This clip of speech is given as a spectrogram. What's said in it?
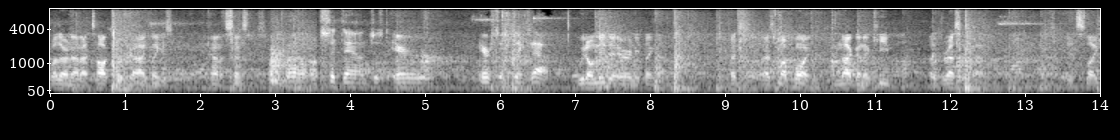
whether or not I talk to a guy, I think is kind of senseless. Well, sit down, just air air some things out. We don't need to air anything out. That's that's my point. I'm not gonna keep addressing that. It's like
